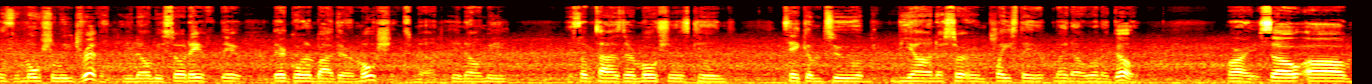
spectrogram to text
is emotionally driven. You know what I mean? So they they they're going by their emotions, man. You know what I mean? And sometimes their emotions can take them to beyond a certain place they might not want to go. All right, so um,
